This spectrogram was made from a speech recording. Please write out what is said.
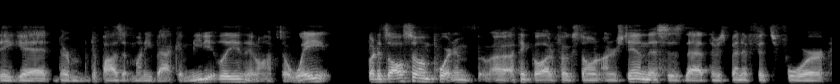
They get their deposit money back immediately. They don't have to wait. But it's also important, uh, I think a lot of folks don't understand this, is that there's benefits for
